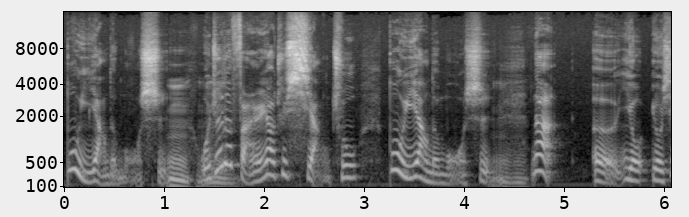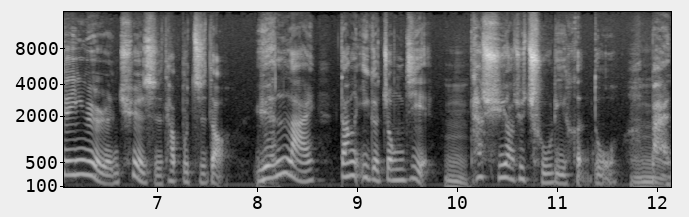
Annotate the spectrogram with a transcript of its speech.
不一样的模式。嗯，我觉得反而要去想出不一样的模式。嗯，那呃，有有些音乐人确实他不知道。原来当一个中介，嗯，他需要去处理很多版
